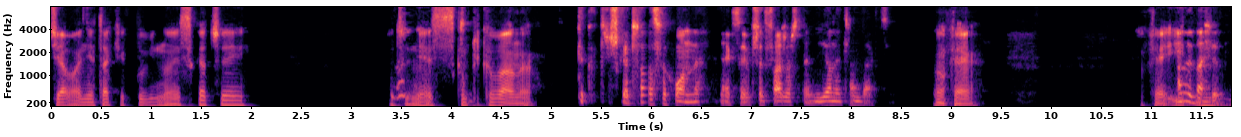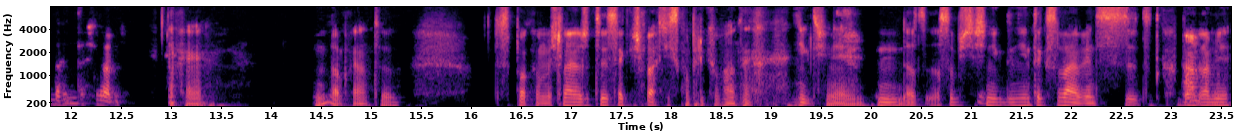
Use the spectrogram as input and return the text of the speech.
działa nie tak, jak powinno, jest raczej znaczy nie jest skomplikowane. Tylko troszkę czasochłonne, jak sobie przetwarzasz te miliony transakcji. Okej. Okay. Okay. Ale da się, da, da się zrobić. Okej. Okay. No dobra, to, Spoko. Myślałem, że to jest jakieś bardziej skomplikowane. Nigdy się nie, osobiście się nigdy nie interesowałem, więc to tylko chyba A. dla mnie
